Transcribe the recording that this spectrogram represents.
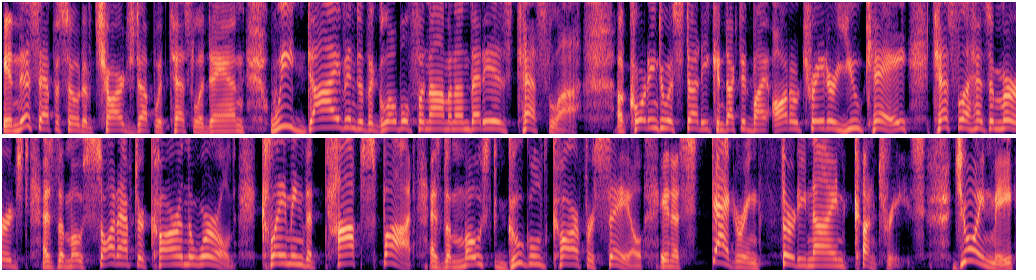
In this episode of Charged Up with Tesla Dan, we dive into the global phenomenon that is Tesla. According to a study conducted by AutoTrader UK, Tesla has emerged as the most sought after car in the world, claiming the top spot as the most Googled car for sale in a staggering 39 countries. Join me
